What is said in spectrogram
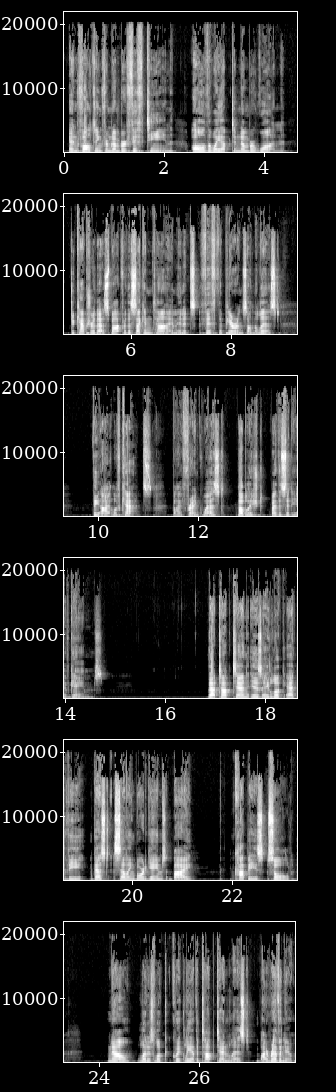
And vaulting from number 15 all the way up to number 1 to capture that spot for the second time in its fifth appearance on the list, The Isle of Cats by Frank West, published by the City of Games. That top 10 is a look at the best selling board games by copies sold now, let us look quickly at the top 10 list by revenue.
